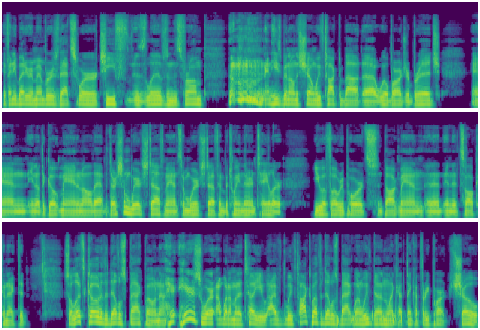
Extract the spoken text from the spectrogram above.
if anybody remembers, that's where Chief is lives and is from, and he's been on the show. and We've talked about uh, Will Barger Bridge and you know the Goat Man and all that. But there's some weird stuff, man. Some weird stuff in between there and Taylor. UFO reports, Dogman, and, and it's all connected. So let's go to the Devil's Backbone. Now, here, here's where what I'm going to tell you. I've we've talked about the Devil's Backbone. We've done like I think a three part show.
